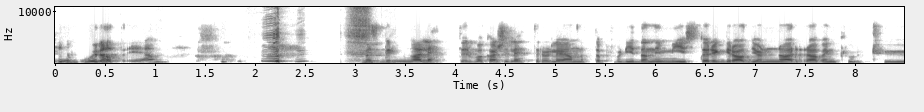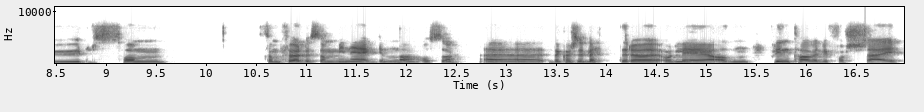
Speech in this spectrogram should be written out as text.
i Borat 1. Mens Bruno er lettere, var kanskje lettere å le av nettopp fordi den i mye større grad gjør narr av en kultur som, som føles som min egen, da, også. Eh, det er kanskje lettere å le av den, fordi den tar veldig for seg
